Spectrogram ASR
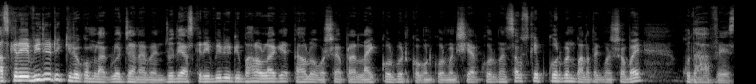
আজকের এই ভিডিওটি কীরকম লাগল জানাবেন। যদি আজকের এই ভিডিওটি ভালো লাগে তাহলে অবশ্যই আপনারা লাইক করবেন কমেন্ট করবেন শেয়ার করবেন সাবস্ক্রাইব করবেন। ভালো থাকবেন সবাই। খুদা হাফেজ।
